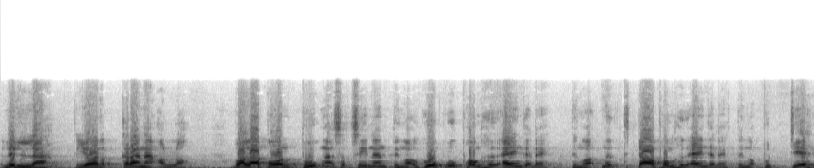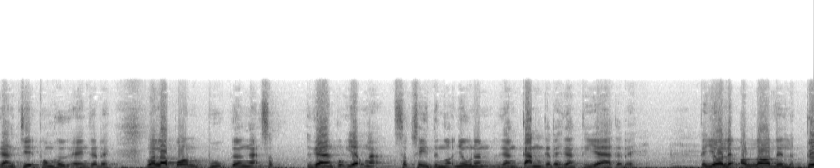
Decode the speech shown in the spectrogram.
lillah kayo kerana Allah walaupun bu ngak saksi nan tengok gup gup phong hư anh cái đấy tengok nước cho phong hư anh cái đấy tengok put che gang che phong hư anh cái đấy walaupun bu ngak gang cũng dap ngak saksi tengok nyu nan gang kan cái đấy gang kia cái đấy cái do lại Allah đây là pe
